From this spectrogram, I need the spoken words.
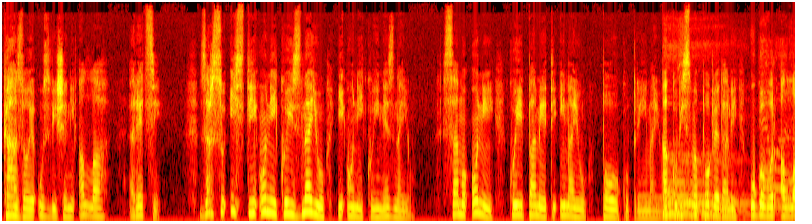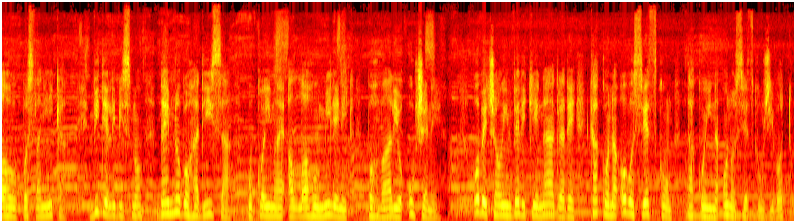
Kazao je uzvišeni Allah, reci, zar su isti oni koji znaju i oni koji ne znaju? Samo oni koji pameti imaju pouku primaju. Ako bismo pogledali ugovor Allahovog poslanika, vidjeli bismo da je mnogo hadisa u kojima je Allahu miljenik pohvalio učene, obećao im velike nagrade kako na ovo svjetskom, tako i na ono svjetskom životu.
